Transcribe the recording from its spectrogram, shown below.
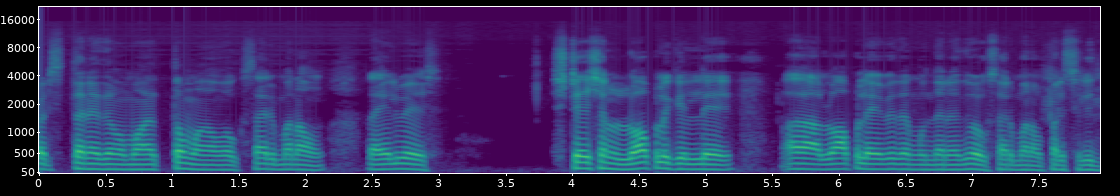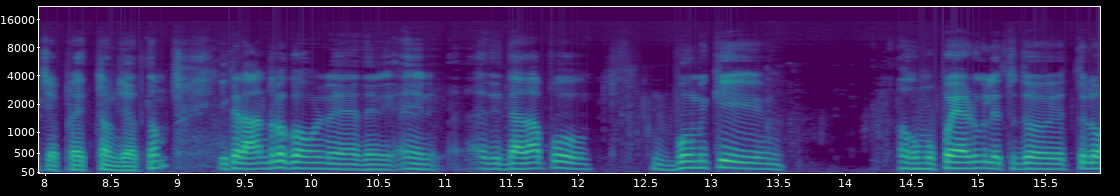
పరిస్థితి అనేది మొత్తం ఒకసారి మనం రైల్వే స్టేషన్ లోపలికి వెళ్ళే లోపల ఏ విధంగా ఉందనేది ఒకసారి మనం పరిశీలించే ప్రయత్నం చేద్దాం. ఇక్కడ అండర్ గ్రౌండ్ అది అది దాదాపు భూమికి ఒక ముప్పై అడుగుల ఎత్తు ఎత్తులో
